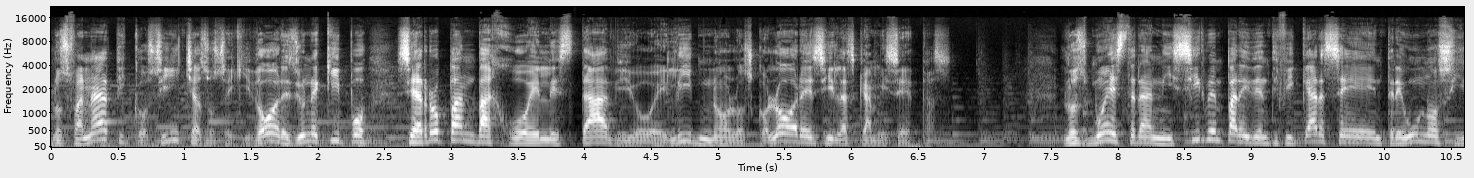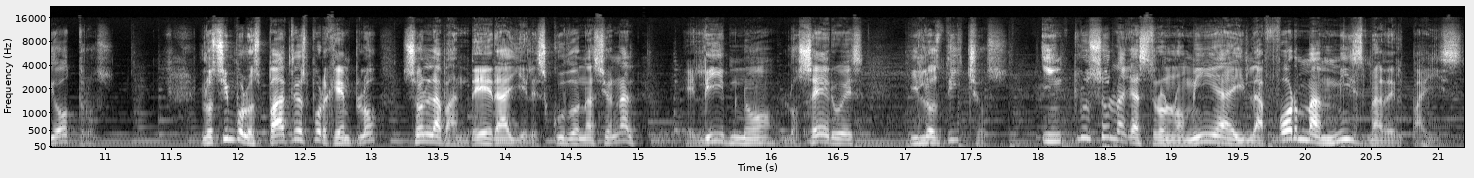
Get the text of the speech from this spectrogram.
Los fanáticos, hinchas o seguidores de un equipo se arropan bajo el estadio, el himno, los colores y las camisetas. Los muestran y sirven para identificarse entre unos y otros. Los símbolos patrios, por ejemplo, son la bandera y el escudo nacional, el himno, los héroes y los dichos, incluso la gastronomía y la forma misma del país.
